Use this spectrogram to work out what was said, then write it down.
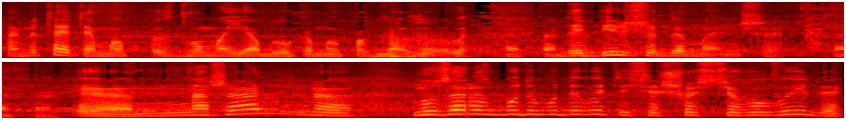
Пам'ятаєте, ми з двома яблуками показували, де більше, де менше. Е, На жаль, е, ну зараз будемо дивитися, що з цього вийде.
